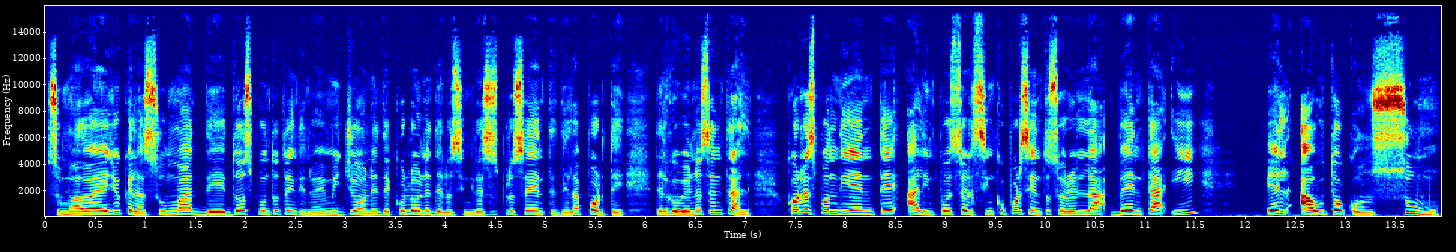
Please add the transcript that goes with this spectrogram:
Sumado a ello que la suma de 2.39 millones de colones de los ingresos procedentes del aporte del gobierno central correspondiente al impuesto del 5% sobre la venta y el autoconsumo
